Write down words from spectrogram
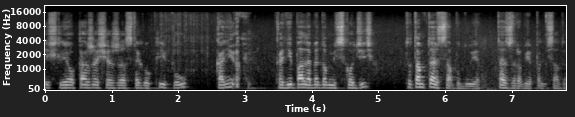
Jeśli okaże się, że z tego kani kanibale będą mi schodzić, to tam też zabuduję. Też zrobię palisadę.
